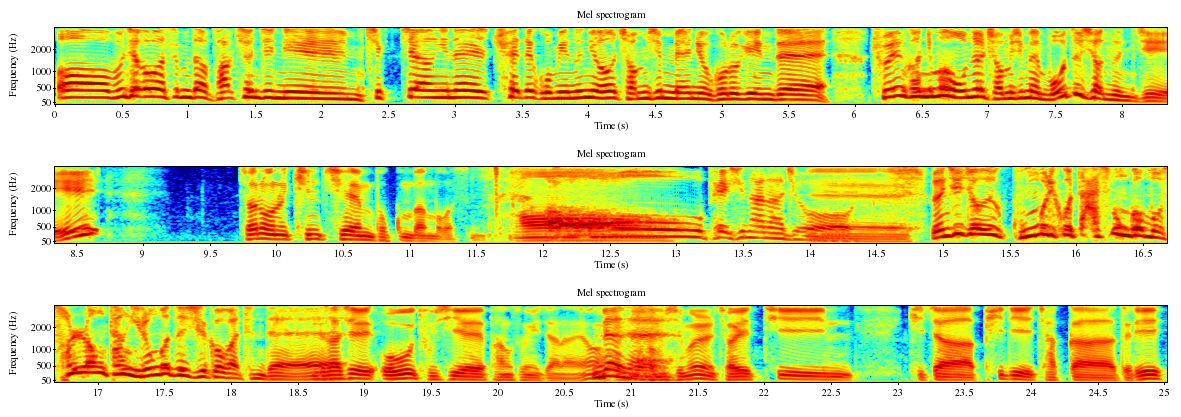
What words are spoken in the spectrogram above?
어 문제가 왔습니다 박천지님 직장인의 최대 고민은요 점심 메뉴 고르기인데 주행커님은 오늘 점심에 뭐 드셨는지 저는 오늘 김치햄 볶음밥 먹었습니다. 오 배신 하나죠 예. 왠지 저 국물 있고 따스운 거 뭐 설렁탕 이런 거 드실 것 같은데 사실 오후 2시에 방송이잖아요. 네네. 점심을 저희 팀 기자, PD, 작가들이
